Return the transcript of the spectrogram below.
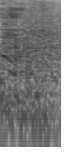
Ugh!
